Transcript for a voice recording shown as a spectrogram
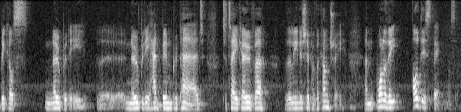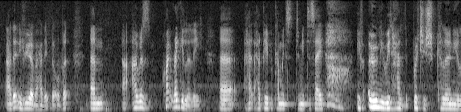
because nobody uh, nobody had been prepared to take over the leadership of a country. Um, one of the oddest things, I don't know if you ever had it, Bill, but um, I, I was quite regularly uh, had, had people coming to me to say, oh, if only we'd had the British colonial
